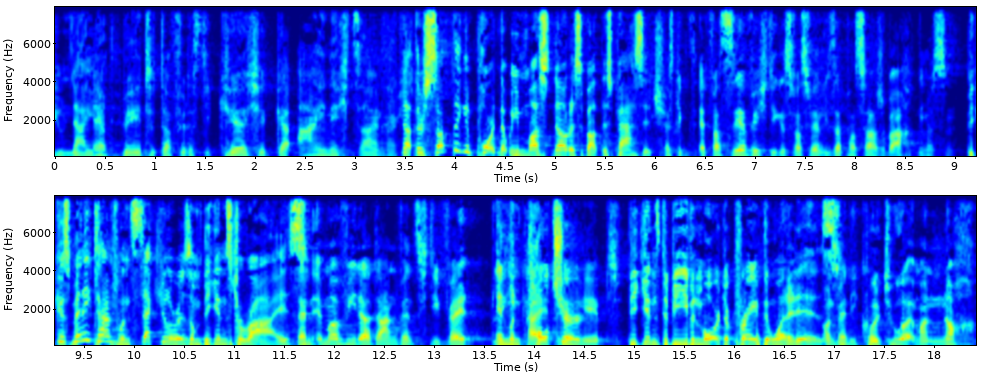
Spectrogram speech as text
Er united. betet dafür, dass die Kirche geeinigt sein Now, möchte. there's something important that we must notice about this passage. Es gibt etwas sehr Wichtiges, was wir in dieser Passage beachten müssen. Because many times when secularism begins to rise, Denn immer wieder dann, wenn sich die and when Weltlichkeit culture erhebt begins to be even more depraved than what it und is, wenn die Kultur immer noch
